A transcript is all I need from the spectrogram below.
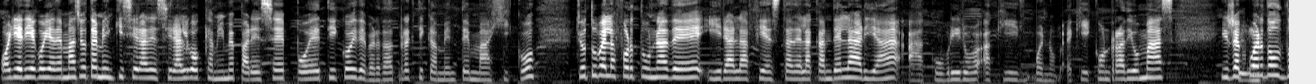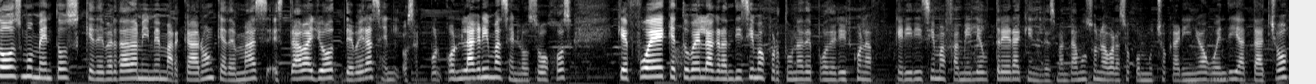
Oye, Diego, y además yo también quisiera decir algo que a mí me parece poético y de verdad prácticamente mágico. Yo tuve la fortuna de ir a la fiesta de la Candelaria a cubrir aquí, bueno, aquí con Radio Más. Y recuerdo dos momentos que de verdad a mí me marcaron, que además estaba yo de veras, en, o sea, con, con lágrimas en los ojos, que fue que tuve la grandísima fortuna de poder ir con la queridísima familia Utrera, a quienes les mandamos un abrazo con mucho cariño, a Wendy y a Tacho,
